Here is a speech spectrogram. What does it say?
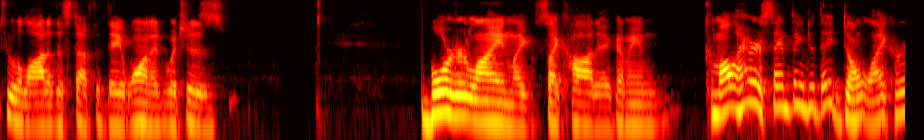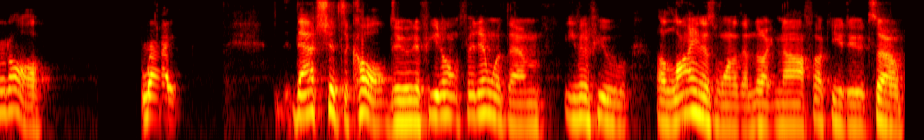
to a lot of the stuff that they wanted, which is borderline like psychotic. I mean, Kamala Harris, same thing, dude. They don't like her at all. Right. That shit's a cult, dude. If you don't fit in with them, even if you align as one of them, they're like, nah, fuck you, dude. So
